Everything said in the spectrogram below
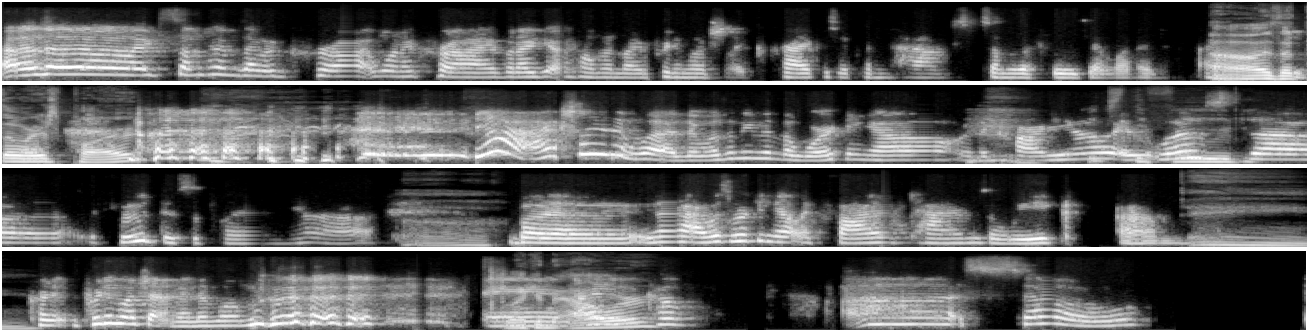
I don't know, like sometimes I would cry, want to cry, but I get home and like pretty much like cry because I couldn't have some of the foods I wanted. Oh, is that the worst part? yeah, actually, it was. It wasn't even the working out or the cardio. It's the it was food. the food discipline. Yeah, Oh, but uh, yeah, I was working out like five times a week. Um, dang. pretty, pretty much at minimum. and Like an hour? co- uh, so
